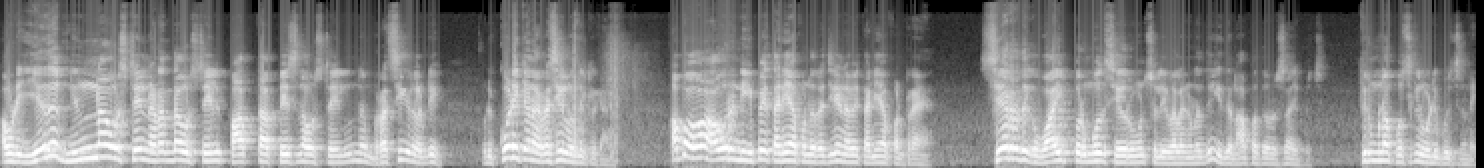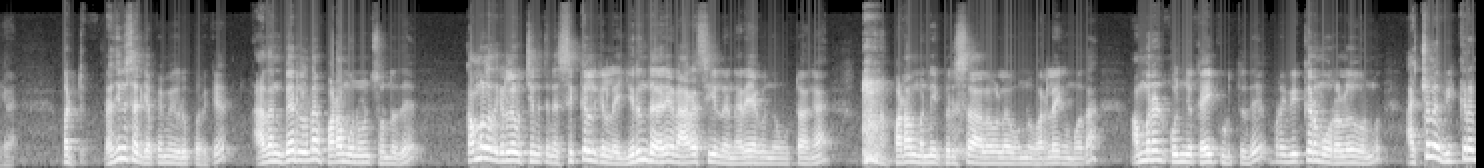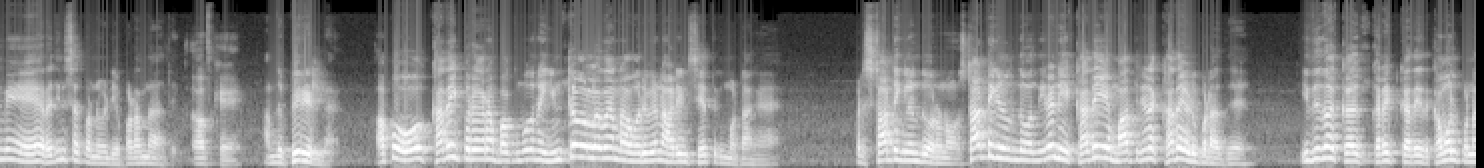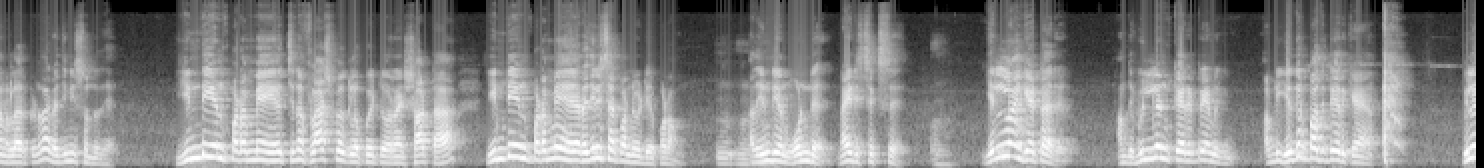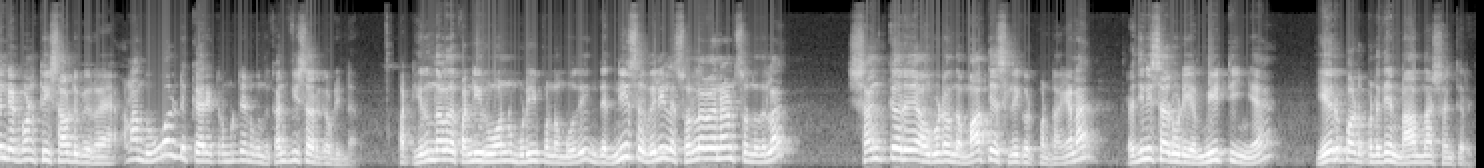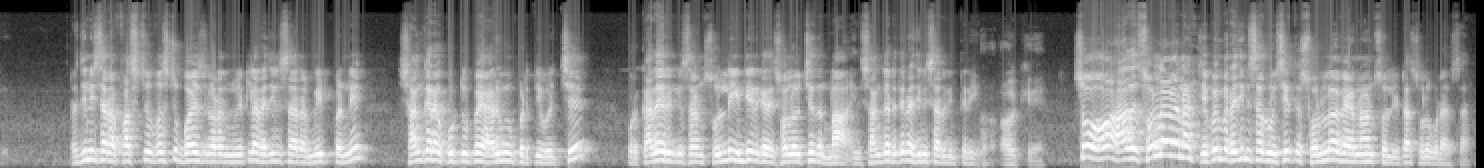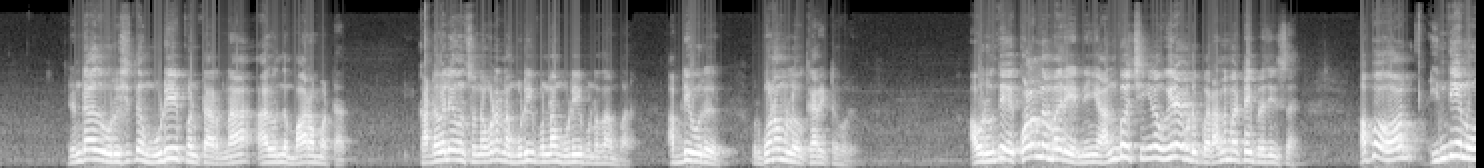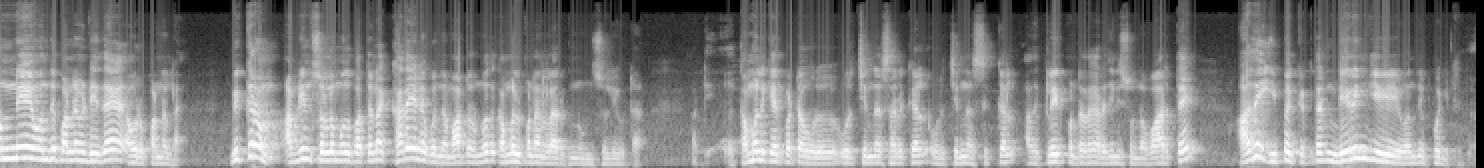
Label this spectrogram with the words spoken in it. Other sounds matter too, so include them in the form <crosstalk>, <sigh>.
அவருடைய எது நின்னா ஒரு ஸ்டைல் நடந்தால் ஒரு ஸ்டைல் பார்த்தா பேசினா ஒரு ஸ்டைல்னு ரசிகர்கள் அப்படி அப்படி கோடிக்கான ரசிகர்கள் வந்துட்டு இருக்காங்க. அப்போது அவர் நீங்கள் போய் தனியாக பண்ண ரஜினி நான் போய் தனியாக பண்ணுறேன் சேர்றதுக்கு வாய்ப்பு வரும்போது சேருவோம்னு சொல்லி வழங்கினது இது நாற்பது வருஷம் ஆகிப்போச்சு திரும்பினா பொசுக்குன்னு ஓடி போச்சுன்னு நினைக்கிறேன். பட் ரஜினி சாருக்கு எப்பயுமே விருப்பம் இருக்குது அதன் பேரில் தான் படம் பண்ணணும்னு சொன்னது. கமல் அதுக்கடையில் ஒரு சின்ன சின்ன சிக்கல்களில் இருந்தார். ஏன்னா அரசியலில் நிறையா கொஞ்சம் விட்டாங்க. <clears throat> படம் பண்ணி பெருசாக அளவில் ஒன்றும் வரலைங்கும் போது தான் அமரன் கொஞ்சம் கை கொடுத்தது. அப்புறம் விக்ரம் ஓரளவு வரும்போது ஆக்சுவலாக விக்ரமே ரஜினி சார் பண்ண வேண்டிய படம் தான் அது. ஓகே. அந்த பீரியடில் அப்போது கதை பிரகாரம் பார்க்கும்போது நான் இன்டர்வலில் தான் நான் வருவேன்னு ஆடியன்ஸ் சேர்த்துக்க மாட்டாங்க. பட் ஸ்டார்டிங்லேருந்து வரணும். ஸ்டார்டிங்லேருந்து வந்தீங்கன்னா நீங்கள் கதையை மாற்றினீங்கன்னா கதை எடுப்படாது இதுதான் க கரெக்ட் கதை. இது கமல் பண்ணால் நல்லா இருக்குன்னு தான் ரஜினி சொன்னது. இந்தியன் படமே சின்ன ஃப்ளாஷ்பேக்கில் போயிட்டு வரேன் ஷார்ட்டாக இந்தியன் படமே ரஜினி சார் பண்ண வேண்டிய படம். அது இந்தியன் ஒன்று நைன்டி சிக்ஸு. எல்லாம் கேட்டார். அந்த வில்லன் கேரக்டர் எனக்கு அப்படி எதிர்பார்த்துட்டே இருக்கேன். வில்லன் கேட் பண்ண தூக்கி சாப்பிட்டு போயிடுவேன் ஆனால் அந்த ஓல்டு கேரக்டர் மட்டும் எனக்கு கொஞ்சம் கன்ஃபியூஸாக இருக்குது அப்படின்ட்டார். பட் இருந்தாலும் அதை பண்ணிடுவோன்னு முடிவு பண்ணும்போது இந்த நியூஸை வெளியில் சொல்ல வேணான்னு சொன்னதில் ஷங்கர் அவரோட அந்த மாத்தியஸ் லீக் அவுட் பண்ணிட்டாங்க. ஏன்னா ரஜினி சாருடைய மீட்டிங்கை ஏற்பாடு பண்ணதே நான் தான் ஷங்கருக்கு ரஜினி சாரை ஃபஸ்ட்டு ஃபஸ்ட்டு பாய்ஸ் கார்டன் வீட்டில் ரஜினி சாரை மீட் பண்ணி சங்கரை கூட்டு போய் அறிமுகப்படுத்தி வச்சு ஒரு கதை இருக்குது சார்னு சொல்லி இந்தியன் கதை சொல்ல வச்சது நான். இது சங்கர் தெரியும் ரஜினி சாருக்கு தெரியும். ஓகே. ஸோ அதை சொல்ல வேணாம். எப்பயுமே ரஜினி சார் ஒரு விஷயத்தை சொல்ல வேணாம்னு சொல்லிட்டா சொல்லக்கூடாது சார். ரெண்டாவது ஒரு விஷயத்த முடிவு பண்ணிட்டாருன்னா அதில் வந்து மாற மாட்டார். கடவுளே வந்து சொன்னால் கூட நான் முடிவு பண்ணால் முடிவு பண்ண தான் பார். அப்படி ஒரு ஒரு குணமுள்ள ஒரு கேரக்டர் அவர். அவர் வந்து குழந்தை மாதிரி நீங்கள் அனுபவிச்சிங்கன்னா உயிரை கொடுப்பார். அந்த மாதிரி டைப் ரஜினி சார். அப்போது இந்தியன் ஒன்றே வந்து பண்ண வேண்டியதை அவர் பண்ணலை. விக்ரம் அப்படின்னு சொல்லும்போது பார்த்தோன்னா கதையில் கொஞ்சம் மாற்றம் வரும்போது கமல் பண்ண நல்லா இருக்குன்னு ஒன்று சொல்லிவிட்டார் பட் கமலுக்கு ஏற்பட்ட ஒரு ஒரு சின்ன சர்க்கிள் ஒரு சின்ன சிக்கல் அதை கிளியர் பண்ணுறதாக ரஜினி சொன்ன வார்த்தை அது இப்போ கிட்டத்தட்ட நெருங்கி வந்து போய்கிட்டு இருக்கு.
